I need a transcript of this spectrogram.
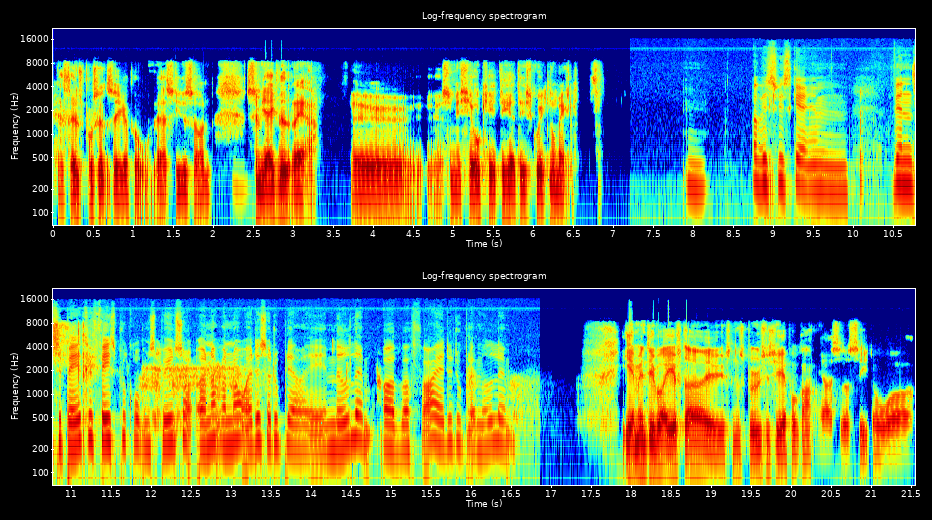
90 procent sikker på, lad os sige det sådan, som jeg ikke ved, hvad er. Øh, som jeg siger, okay, det her, det er sgu ikke normalt. Mm. Og hvis vi skal øhm, vende tilbage til Facebook-gruppen Spøgelser Ånder, hvornår er det så, du bliver øh, medlem, og hvorfor er det, du bliver medlem? Jamen, det var efter øh, sådan et spøgelsesjægerprogram, jeg har siddet og set over,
